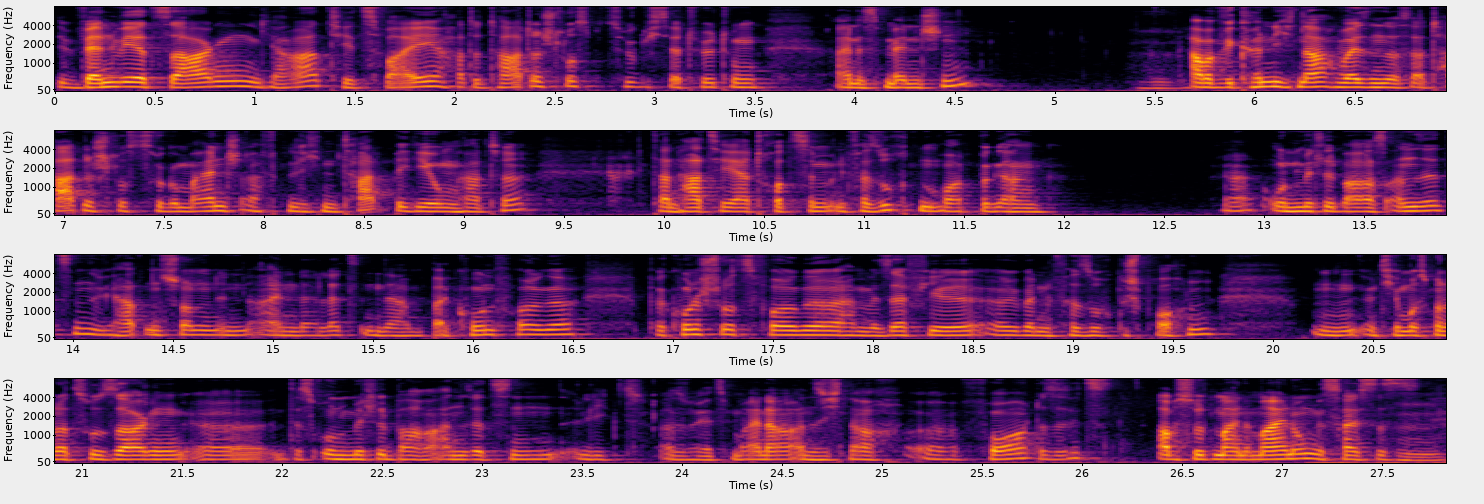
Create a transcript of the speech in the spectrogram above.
wenn wir jetzt sagen, ja, T2 hatte Tatenschluss bezüglich der Tötung eines Menschen, aber wir können nicht nachweisen, dass er Tatenschluss zur gemeinschaftlichen Tatbegehung hatte, dann hatte er trotzdem einen versuchten Mord begangen. Ja, unmittelbares Ansetzen. Wir hatten schon in einer der letzten, in der Balkonfolge, Balkonsturzfolge, haben wir sehr viel äh, über den Versuch gesprochen. Mm, und hier muss man dazu sagen, äh, das unmittelbare Ansetzen liegt, also jetzt meiner Ansicht nach, äh, vor. Das ist jetzt absolut meine Meinung. Das heißt, das, mhm.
